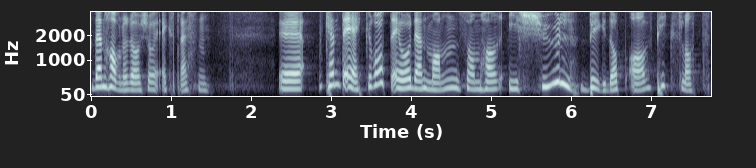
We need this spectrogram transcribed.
Den havner da hos Ekspressen. Eh, Kent Ekeroth er jo den mannen som har i skjul bygd opp avpikslet.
